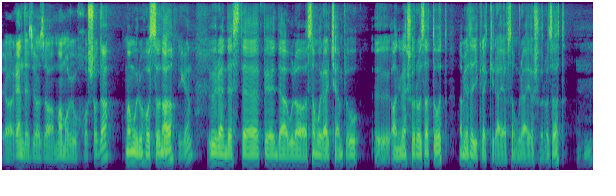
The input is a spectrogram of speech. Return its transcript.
a rendező az a Mamoru Hosoda. Mamoru Hosoda. Na, igen. Ő rendezte például a Samurai Champloo anime sorozatot, ami az egyik legkirályabb szamurája sorozat. Uh-huh.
